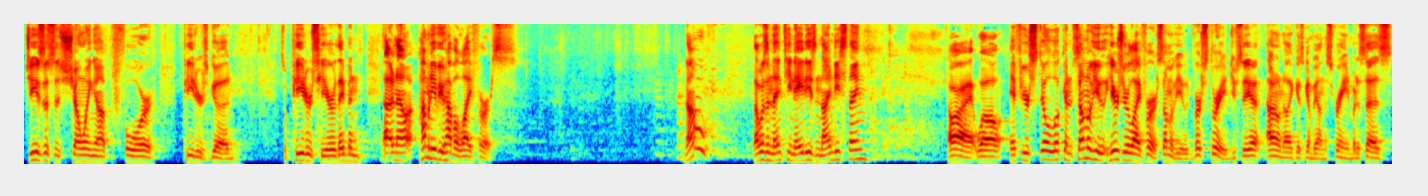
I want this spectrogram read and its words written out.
Jesus is showing up for Peter's good. So Peter's here. They've been. Uh, now, how many of you have a life verse? No? That was a 1980s and 90s thing? All right, well, if you're still looking, some of you, here's your life verse, some of you, verse 3. Did you see it? I don't know, like it's going to be on the screen, but it says,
